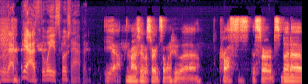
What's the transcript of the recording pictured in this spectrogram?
exactly. Yeah, it's the way it's supposed to happen. Yeah, reminds me of a certain someone who uh crosses the syrups, but uh.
